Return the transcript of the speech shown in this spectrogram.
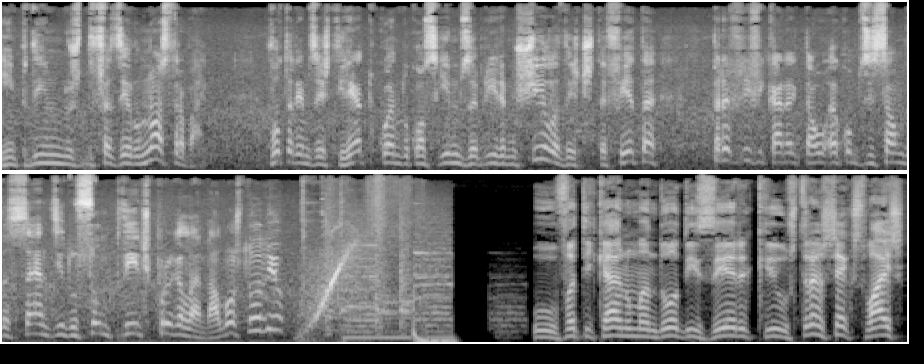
impedindo-nos de fazer o nosso trabalho. Voltaremos a este direto quando conseguirmos abrir a mochila deste estafeta para verificar então a composição da Santos e do sumo pedidos por Galamba. Alô, estúdio? O Vaticano mandou dizer que os transexuais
